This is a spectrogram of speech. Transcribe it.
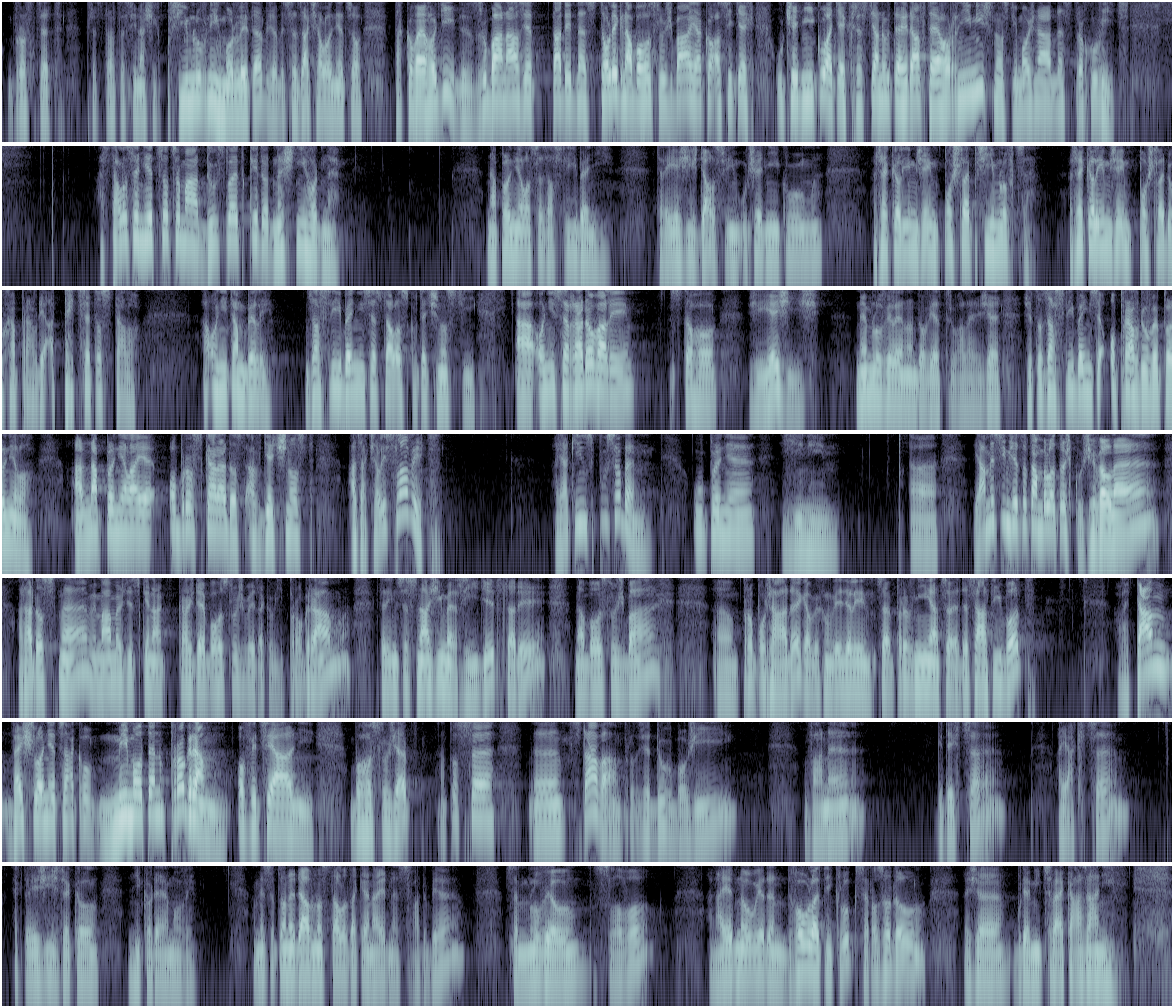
Uprostřed, představte si, našich přímluvných modliteb, že by se začalo něco takového dít. Zhruba nás je tady dnes tolik na bohoslužbách, jako asi těch učedníků a těch křesťanů tehdy v té horní místnosti, možná dnes trochu víc. A stalo se něco, co má důsledky do dnešního dne. Naplnilo se zaslíbení, které Ježíš dal svým učedníkům. Řekl jim, že jim pošle přímluvce. Řekl jim, že jim pošle ducha pravdy. A teď se to stalo. A oni tam byli. Zaslíbení se stalo skutečností. A oni se radovali z toho, že Ježíš nemluvil jenom do větru, ale že, že to zaslíbení se opravdu vyplnilo a naplnila je obrovská radost a vděčnost a začali slavit. A jakým způsobem? Úplně jiným. Já myslím, že to tam bylo trošku živelné, radostné. My máme vždycky na každé bohoslužbě takový program, kterým se snažíme řídit tady na bohoslužbách pro pořádek, abychom věděli, co je první a co je desátý bod. Ale tam vešlo něco jako mimo ten program oficiální bohoslužeb a to se eh, stává, protože duch boží vane, kdy chce a jak chce, jak to Ježíš řekl Nikodémovi. A mně se to nedávno stalo také na jedné svatbě. Jsem mluvil slovo a najednou jeden dvouletý kluk se rozhodl, že bude mít své kázání.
